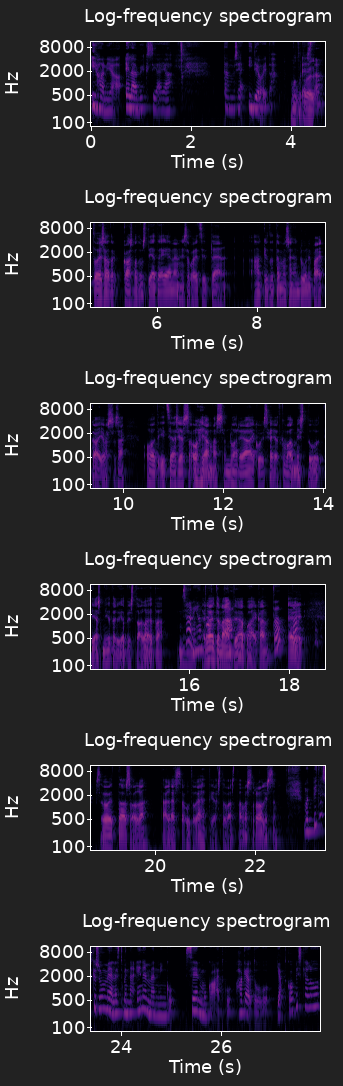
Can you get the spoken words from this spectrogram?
ihania elämyksiä ja tämmöisiä ideoita Mutta toi, toisaalta kasvatustieteilijänä, niin sä voit sitten hankkiutua tämmöiseen duunipaikkaan, jossa sä oot itse asiassa ohjaamassa nuoria aikuisia, jotka valmistuu ties miltä yliopistoaloilta niin se on ihan löytämään totta. työpaikan. Totta. Eli sä voit taas olla tällaisessa utulähettilästä vastaavassa roolissa. Mutta pitäisikö sun mielestä mennä enemmän niinku sen mukaan, että kun hakeutuu jatko-opiskeluun,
